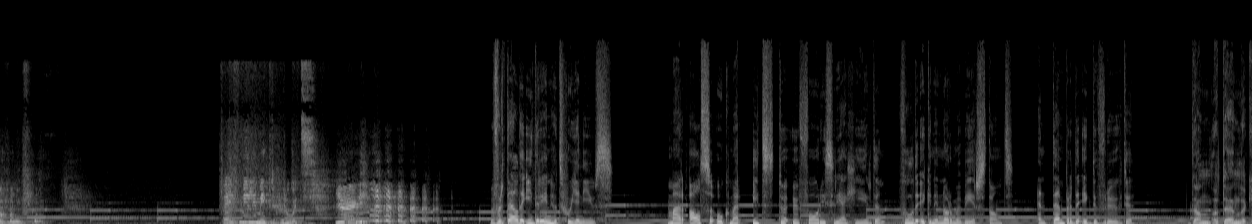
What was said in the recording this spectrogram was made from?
Ongelooflijk. 5 mm groot. Jee. We vertelden iedereen het goede nieuws. Maar als ze ook maar iets te euforisch reageerden, voelde ik een enorme weerstand en temperde ik de vreugde. Dan uiteindelijk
